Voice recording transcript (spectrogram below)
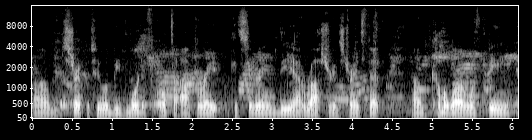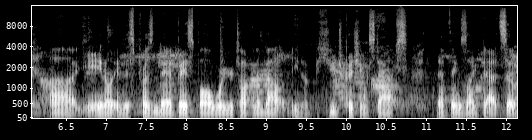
um, straight platoon would be more difficult to operate considering the uh, roster constraints that um, come along with being, uh, you know, in this present day of baseball where you're talking about, you know, huge pitching staffs and things like that. So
